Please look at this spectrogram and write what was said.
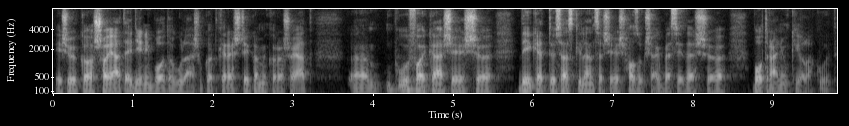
és ők a saját egyéni boldogulásukat keresték, amikor a saját pulfajkás és D209-es és hazugságbeszédes botrányuk kialakult.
